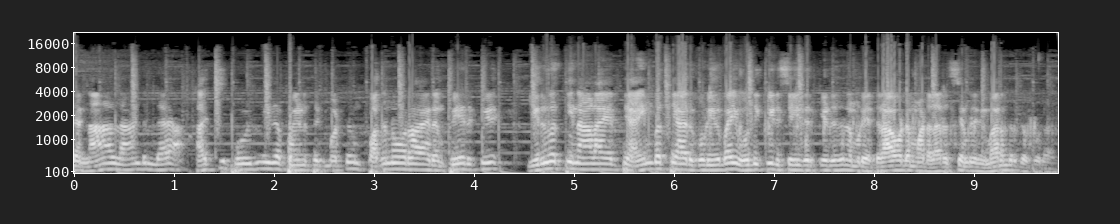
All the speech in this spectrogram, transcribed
இந்த நாலு ஆண்டுல ஹஜ் புனித பயணத்துக்கு மட்டும் பதினோராயிரம் பேருக்கு இருபத்தி நாலாயிரத்தி ஐம்பத்தி ஆறு கோடி ரூபாய் ஒதுக்கீடு செய்திருக்கிறது நம்முடைய திராவிட மாடல் அரசு என்பதை மறந்திருக்க கூடாது.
